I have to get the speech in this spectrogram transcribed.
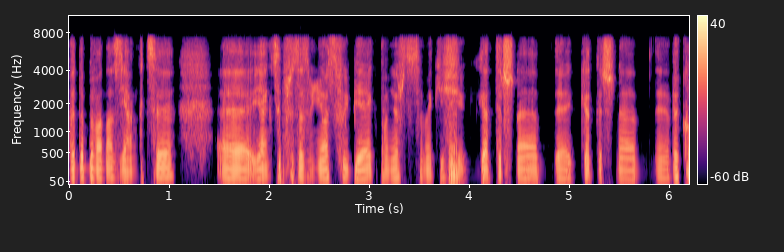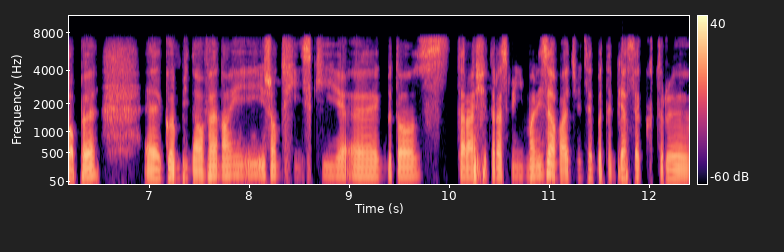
wydobywana z Yangtze. Yangtze przez to zmieniła swój bieg, ponieważ to są jakieś gigantyczne, gigantyczne wykopy głębinowe, no i, i rząd chiński jakby to stara się teraz minimalizować, więc jakby ten piasek, który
